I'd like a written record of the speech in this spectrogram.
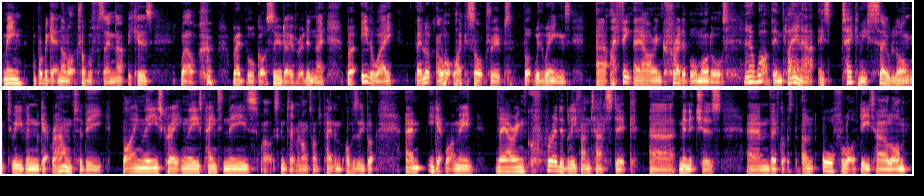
I mean, I'm probably getting a lot of trouble for saying that because, well, Red Bull got sued over it, didn't they? But either way, they look a lot like Assault Troops, but with wings. Uh, I think they are incredible models. I don't know what I've been playing at. It's taken me so long to even get round to be buying these, creating these, painting these. Well, it's going to take me a long time to paint them, obviously, but um, you get what I mean. They are incredibly fantastic uh, miniatures. Um, they've got an awful lot of detail on,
